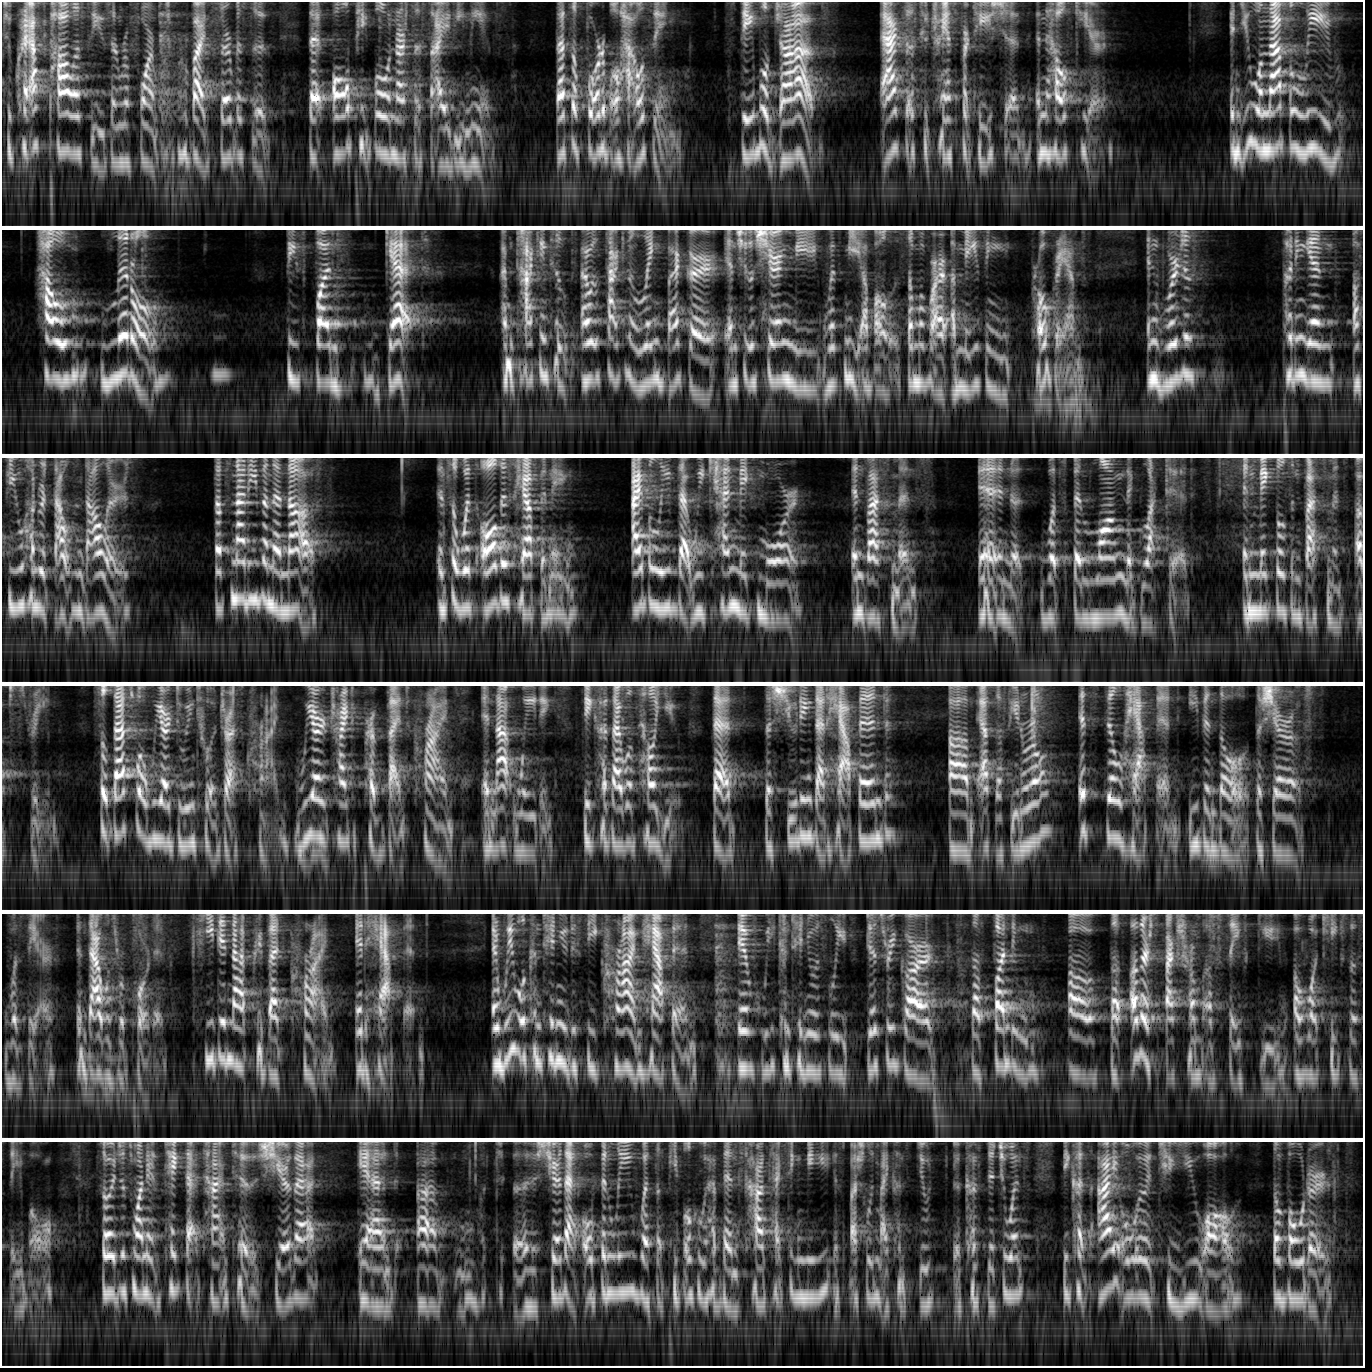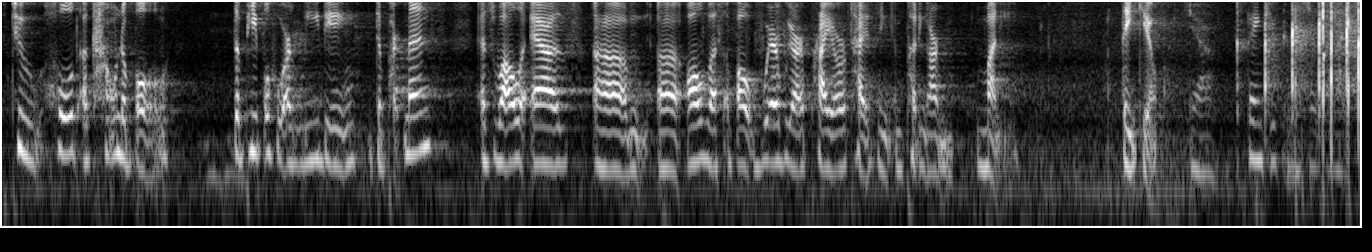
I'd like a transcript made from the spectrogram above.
to craft policies and reforms to provide services that all people in our society needs. That's affordable housing, stable jobs, access to transportation, and healthcare. And you will not believe how little these funds get. I'm talking to, I was talking to Ling Becker, and she was sharing me with me about some of our amazing programs. And we're just putting in a few hundred thousand dollars. That's not even enough. And so, with all this happening, I believe that we can make more investments in what's been long neglected and make those investments upstream. So that's what we are doing to address crime. We are trying to prevent crime and not waiting. Because I will tell you that the shooting that happened um, at the funeral, it still happened, even though the sheriff was there and that was reported. He did not prevent crime, it happened. And we will continue to see crime happen if we continuously disregard the funding of the other spectrum of safety of what keeps us stable. So I just wanted to take that time to share that and um, to, uh, share that openly with the people who have been contacting me, especially my constitu- uh, constituents, because I owe it to you all, the voters, to hold accountable the people who are leading departments, as well as um, uh, all of us about where we are prioritizing and putting our money. Thank you. Yeah, thank you, Commissioner.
